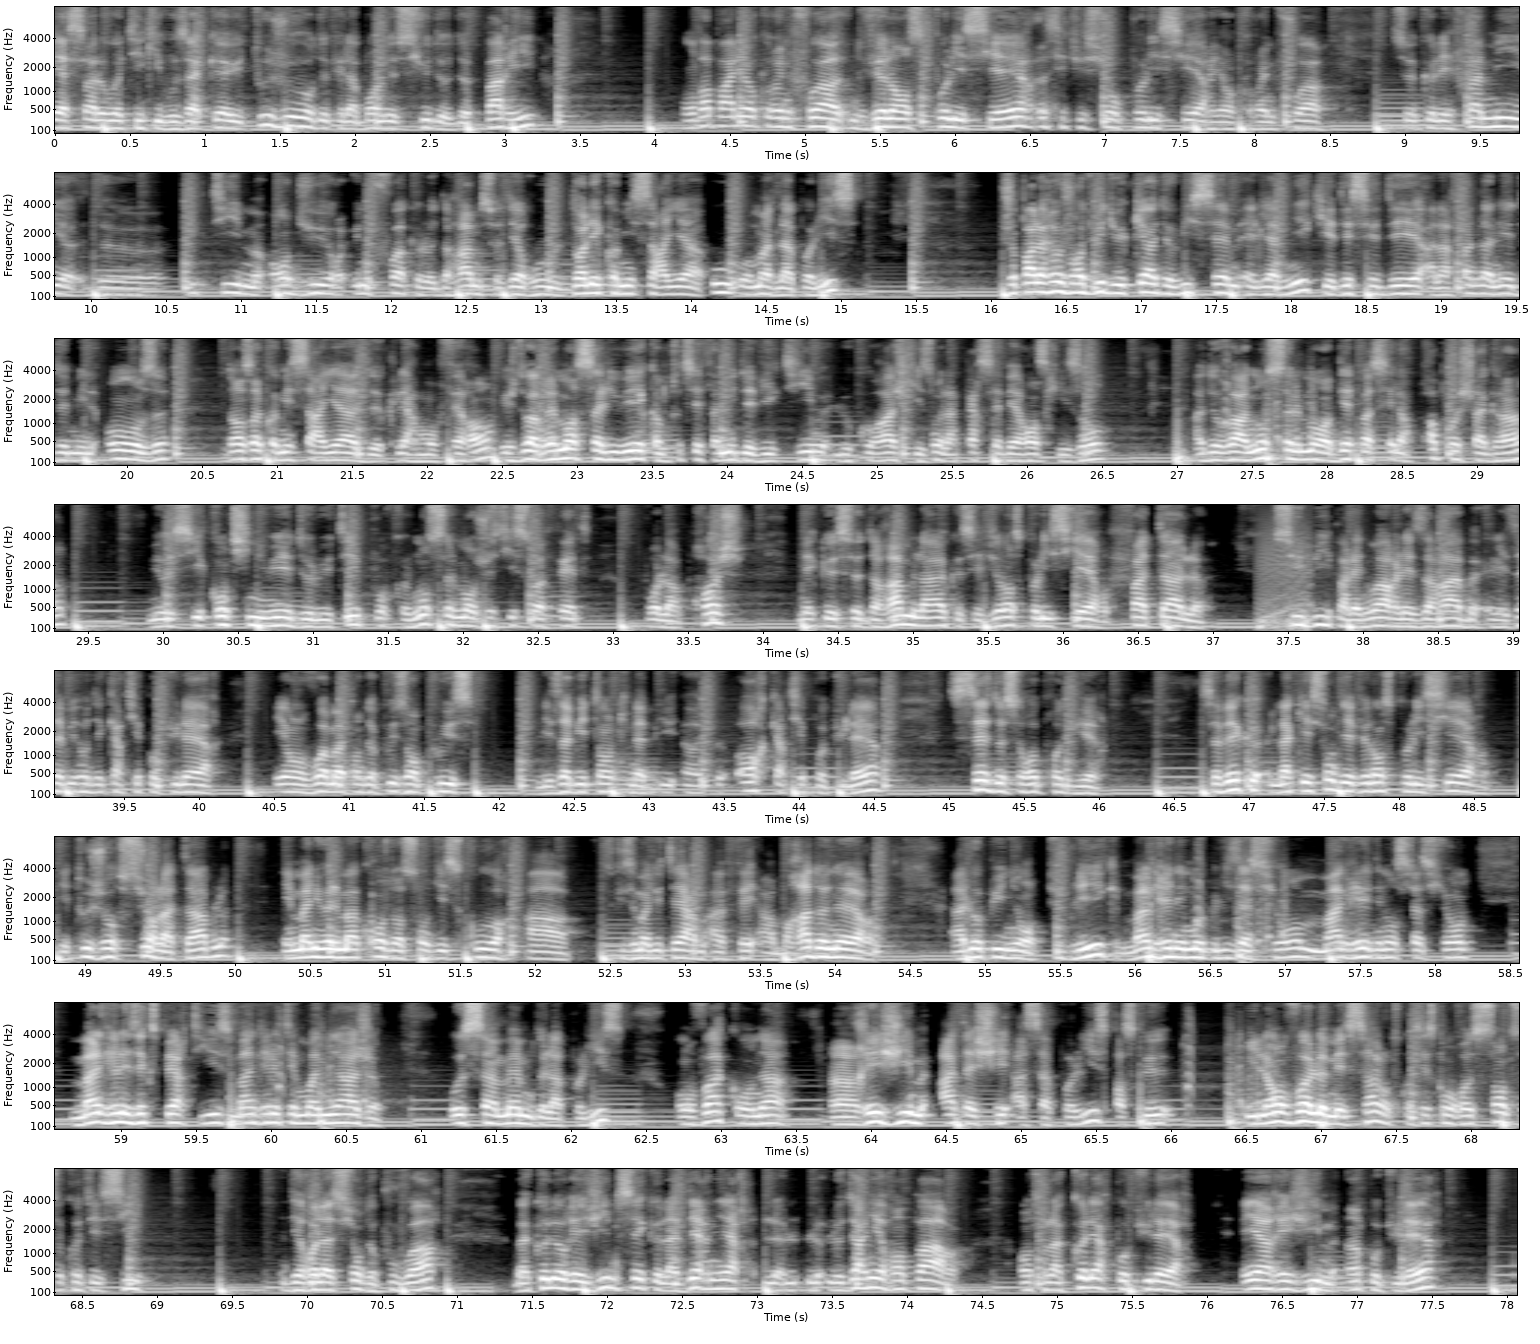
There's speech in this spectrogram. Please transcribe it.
Yasser Alouati qui vous accueille toujours depuis la banlieue sud de Paris. On va parler encore une fois de violence policière, institutions policières et encore une fois ce que les familles de victimes endurent une fois que le drame se déroule dans les commissariats ou aux mains de la police. Je parlerai aujourd'hui du cas de Wissem Eliamni qui est décédé à la fin de l'année 2011 dans un commissariat de Clermont-Ferrand. Je dois vraiment saluer, comme toutes ces familles de victimes, le courage qu'ils ont, la persévérance qu'ils ont à devoir non seulement dépasser leur propre chagrin, mais aussi continuer de lutter pour que non seulement justice soit faite pour leurs proches, mais que ce drame-là, que ces violences policières fatales subies par les Noirs et les Arabes et les habitants des quartiers populaires, et on le voit maintenant de plus en plus, les habitants qui euh, hors quartier populaire, cessent de se reproduire. Vous savez que la question des violences policières est toujours sur la table. Emmanuel Macron, dans son discours, a, excusez-moi du terme, a fait un bras d'honneur à l'opinion publique, malgré les mobilisations, malgré les dénonciations, malgré les expertises, malgré les témoignages au sein même de la police, on voit qu'on a un régime attaché à sa police parce qu'il envoie le message, en tout cas c'est ce qu'on ressent de ce côté-ci des relations de pouvoir, bah, que le régime sait que la dernière, le, dernier rempart entre la colère populaire et un régime impopulaire,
